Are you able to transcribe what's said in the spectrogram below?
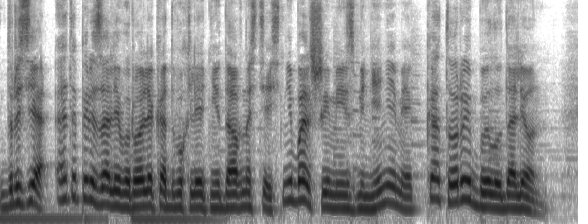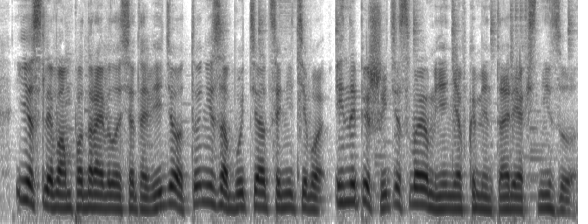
Друзья, это перезалив ролика двухлетней давности с небольшими изменениями, который был удален. Если вам понравилось это видео, то не забудьте оценить его и напишите свое мнение в комментариях снизу.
